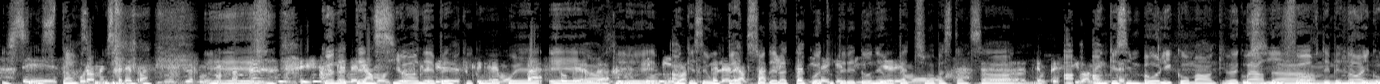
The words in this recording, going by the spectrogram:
il Siesta. sicuramente nei prossimi giorni Eh, sì, con attenzione perché scriveremo un comunque anche, anche se un pezzo realtà dell'attacco a tutte le donne è un pezzo abbastanza eh, a- anche simbolico ma anche Eh, così guarda, forte perché noi comunque,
